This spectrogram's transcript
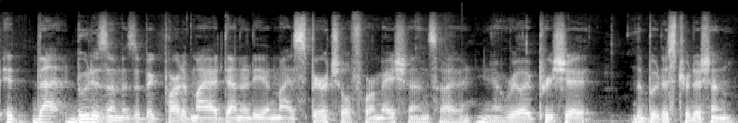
it, that Buddhism is a big part of my identity and my spiritual formation. So I you know really appreciate the Buddhist tradition.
